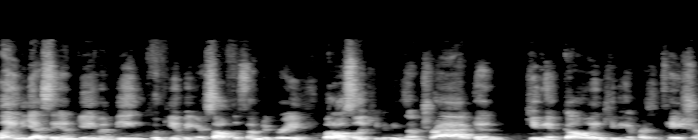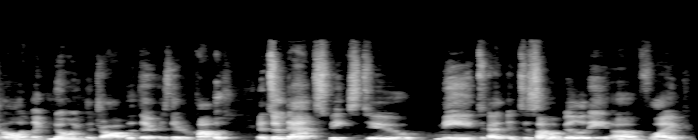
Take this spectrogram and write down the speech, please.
playing the yes and game and being kooky and being yourself to some degree but also like keeping things on track and keeping it going keeping it presentational and like knowing the job that there is there to accomplish and so that speaks to me to, uh, to some ability of like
